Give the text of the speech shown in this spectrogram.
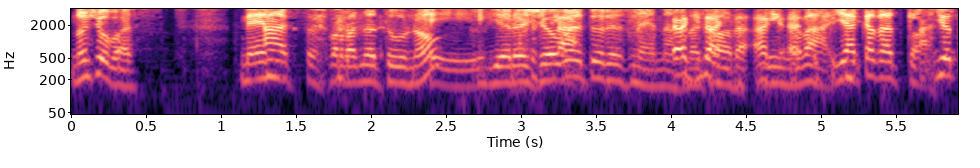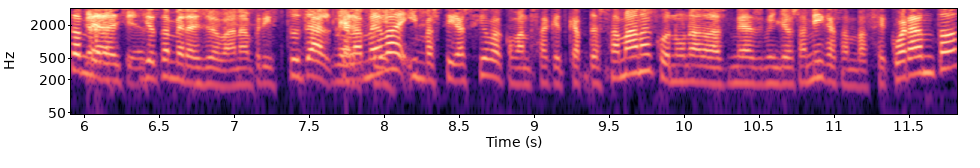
no joves. Nens. Ah, estàs parlant de tu, no? Sí. Jo era jove, Clar. tu eres nena. Exacte. D'acord, vinga, va, Sí. ja ha quedat clar. Jo també, era, Gràcies. jo també era jove, Anna Pris. Total, que la Merci. meva investigació va començar aquest cap de setmana quan una de les meves millors amigues em va fer 40.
